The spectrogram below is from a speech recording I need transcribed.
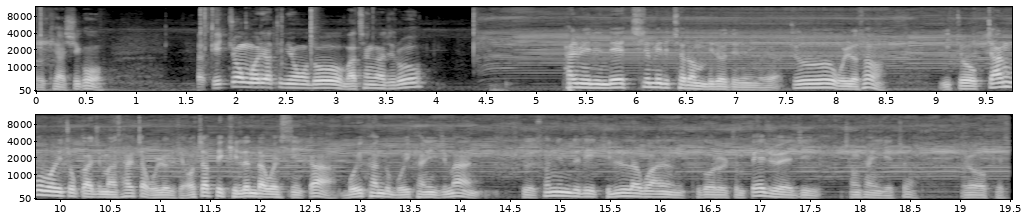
그렇게 하시고 자, 뒤쪽 머리 같은 경우도 마찬가지로 8mm인데 7mm처럼 밀어드리는 거예요. 쭉 올려서 이쪽 짱구머리 쪽까지만 살짝 올려주세요. 어차피 기른다고 했으니까 모이칸도 모이칸이지만 그 손님들이 기르려고 하는 그거를 좀 빼줘야지 정상이겠죠. 이렇게 해서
